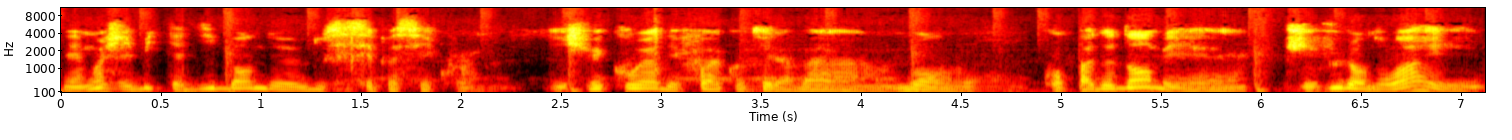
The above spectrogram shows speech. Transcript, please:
Mais moi, j'habite à 10 bandes d'où ça s'est passé, quoi. Et je vais courir des fois à côté là-bas. Bon, on court pas dedans, mais j'ai vu l'endroit et,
